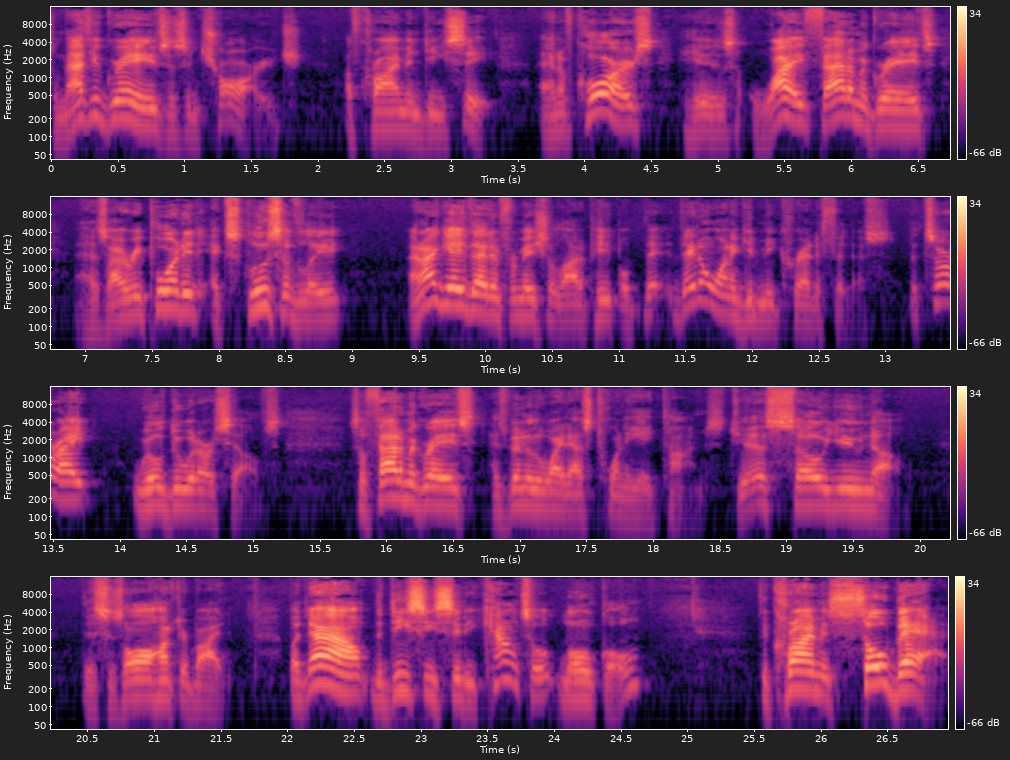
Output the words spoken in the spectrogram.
So Matthew Graves is in charge of crime in D.C. And of course, his wife, Fatima Graves, as I reported exclusively, and I gave that information to a lot of people. They, they don't want to give me credit for this. It's all right. We'll do it ourselves. So Fatima Graves has been to the White House 28 times, just so you know. This is all Hunter Biden. But now the DC City Council, local, the crime is so bad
